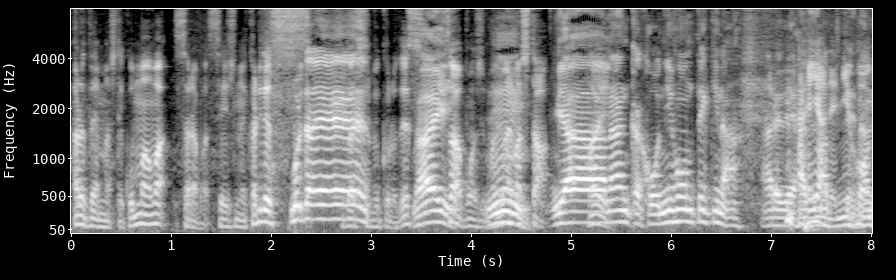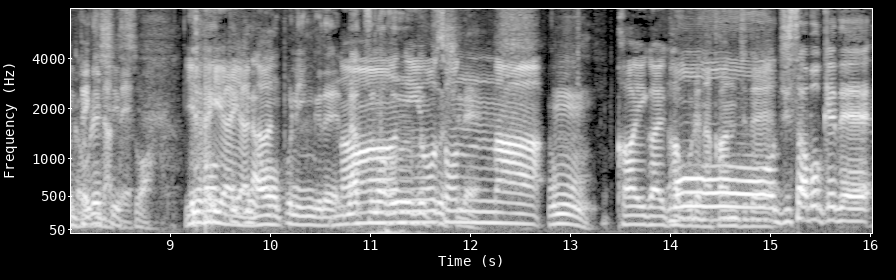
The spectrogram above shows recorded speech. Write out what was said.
改めまして、こんばんは。さらば青春の光です。森田です。東袋です。はい。さあ、今週も始まりました。うんいやー、はいなんかこう、日本的な、あれで何やねん、始まって 日本的なって。なんか嬉しいっすわ。いやいやいや、日本的なオープニングで、夏なの風物詩で。そんな、うん。海外かぶれな感じで。時差ボケで、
